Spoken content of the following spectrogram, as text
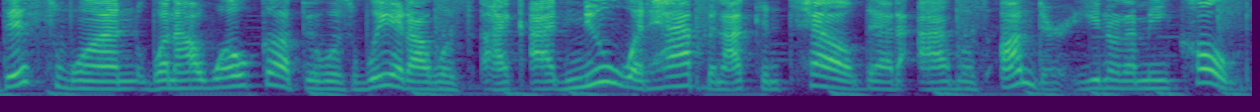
this one, when I woke up, it was weird. I was like, I knew what happened. I can tell that I was under, you know what I mean, cold.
